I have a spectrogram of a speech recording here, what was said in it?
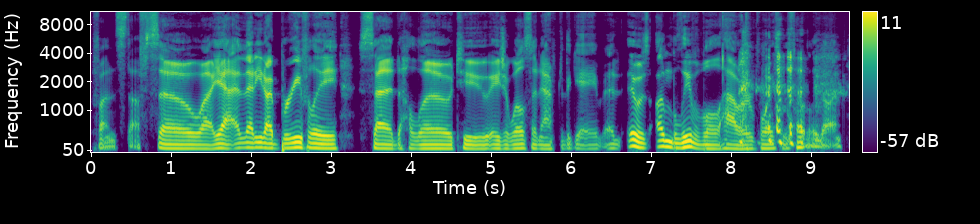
fun stuff. So uh, yeah and then you know i briefly said hello to A'ja Wilson after the game and it was unbelievable how her voice was totally gone.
